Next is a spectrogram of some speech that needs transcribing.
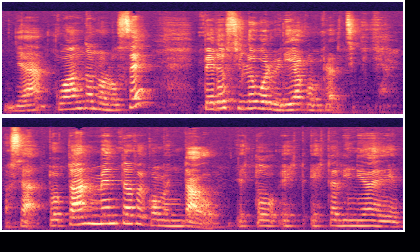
¿Ya? cuando No lo sé. Pero sí lo volvería a comprar, chiquillas. O sea, totalmente recomendado esto, esta línea de,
